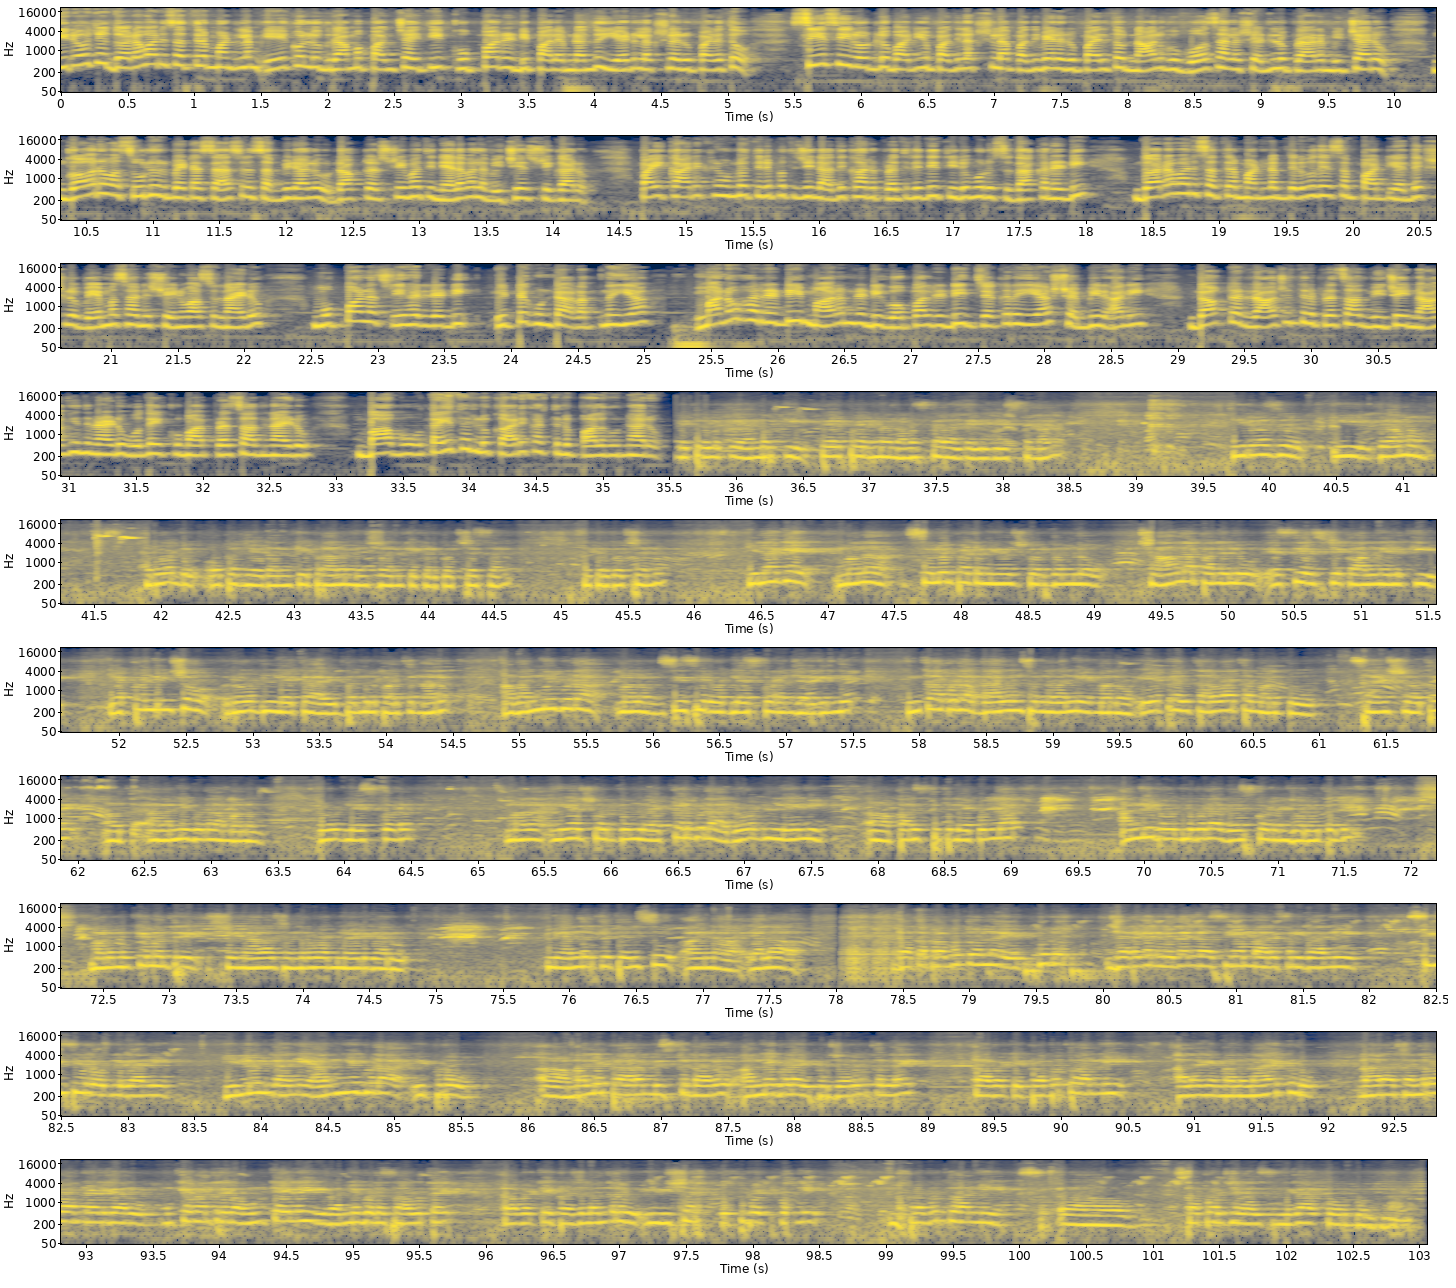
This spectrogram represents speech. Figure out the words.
ఈరోజు దొరవారి సత్రం మండలం ఏకొల్లు గ్రామ పంచాయతీ కుప్పారెడ్డిపాలెం నందు ఏడు లక్షల రూపాయలతో సీసీ రోడ్లు మరియు పది లక్షల పదివేల రూపాయలతో నాలుగు గోశాల షెడ్లు ప్రారంభించారు. గౌరవ సూలూరుపేట శాసనసభ్యురాలు డాక్టర్ శ్రీమతి నెలవల విజయశ్రీ గారు. పై కార్యక్రమంలో తిరుపతి జిల్లా అధికార ప్రతినిధి తిరుమూరు సుధాకర్ రెడ్డి దొరవారి సత్రం మండలం తెలుగుదేశం పార్టీ అధ్యక్షులు వేమసాని శ్రీనివాసులు నాయుడు ముప్పాల శ్రీహరిరెడ్డి ఇట్టగుంట రత్నయ్య మనోహర్ రెడ్డి మారంరెడ్డి గోపాల్ రెడ్డి జకరయ్య షబ్బీర్ అలీ డాక్టర్ రాజేంద్ర ప్రసాద్ విజయ్ నాగేంద్ర నాయుడు ఉదయ్ కుమార్ ప్రసాద్ నాయుడు బాబు తదితరులు కార్యకర్తలు పాల్గొన్నారు. అందరికీ పేరు పేరున నమస్కారాలు ఈరోజు ఈ గ్రామం రోడ్డు ఓపెన్ చేయడానికి ప్రారంభించడానికి ఇక్కడికి వచ్చేసాను. ఇక్కడికి వచ్చాను. ఇలాగే మన సూలూరుపేట నియోజకవర్గంలో చాలా పల్లెలు ఎస్సీ ఎస్టీ కాలనీలకి ఎప్పటి నుంచో రోడ్లు లేక ఇబ్బందులు పడుతున్నారు. అవన్నీ కూడా మనం సీసీ రోడ్లు వేసుకోవడం జరిగింది. ఇంకా కూడా బ్యాలెన్స్ ఉన్నవన్నీ మనం ఏప్రిల్ తర్వాత మనకు శాంక్షన్ అవుతాయి. అవుతాయి అవన్నీ కూడా మనం రోడ్లు వేసుకోవడం. మన నియోజకవర్గంలో ఎక్కడ కూడా రోడ్లు లేని పరిస్థితి లేకుండా అన్ని రోడ్లు కూడా వేసుకోవడం జరుగుతుంది. మన ముఖ్యమంత్రి శ్రీ నారా చంద్రబాబు నాయుడు గారు మీ అందరికీ తెలుసు ఆయన ఎలా గత ప్రభుత్వంలో ఎప్పుడు జరగని విధంగా సీఎంఆర్ఎఫ్లు కానీ సీసీ రోడ్లు కానీ ఇల్లులు కానీ అన్నీ కూడా ఇప్పుడు మళ్ళీ ప్రారంభిస్తున్నారు. అన్నీ కూడా ఇప్పుడు జరుగుతున్నాయి. కాబట్టి ప్రభుత్వాన్ని అలాగే మన నాయకుడు నారా చంద్రబాబు నాయుడు గారు ముఖ్యమంత్రిగా ఉంటేనే ఇవన్నీ కూడా సాగుతాయి. కాబట్టి ప్రజలందరూ ఈ విషయాన్ని గుర్తుపెట్టుకొని ప్రభుత్వాన్ని సపోర్ట్ చేయాల్సిందిగా కోరుకుంటున్నాను.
